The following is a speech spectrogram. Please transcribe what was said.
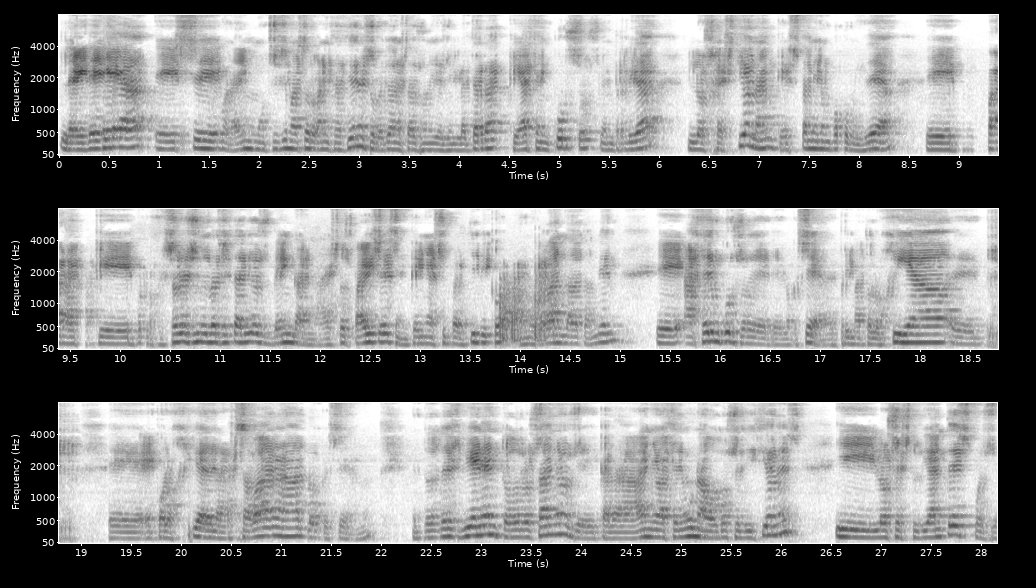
La idea es, bueno, hay muchísimas organizaciones, sobre todo en Estados Unidos e Inglaterra, que hacen cursos que en realidad los gestionan, que es también un poco mi idea, eh, para que profesores universitarios vengan a estos países, en Kenia es súper típico, en Uganda también, eh, hacer un curso de, lo que sea, de primatología, eh, ecología de la sabana, lo que sea. Entonces vienen todos los años, cada año hacen una o dos ediciones, y los estudiantes pues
